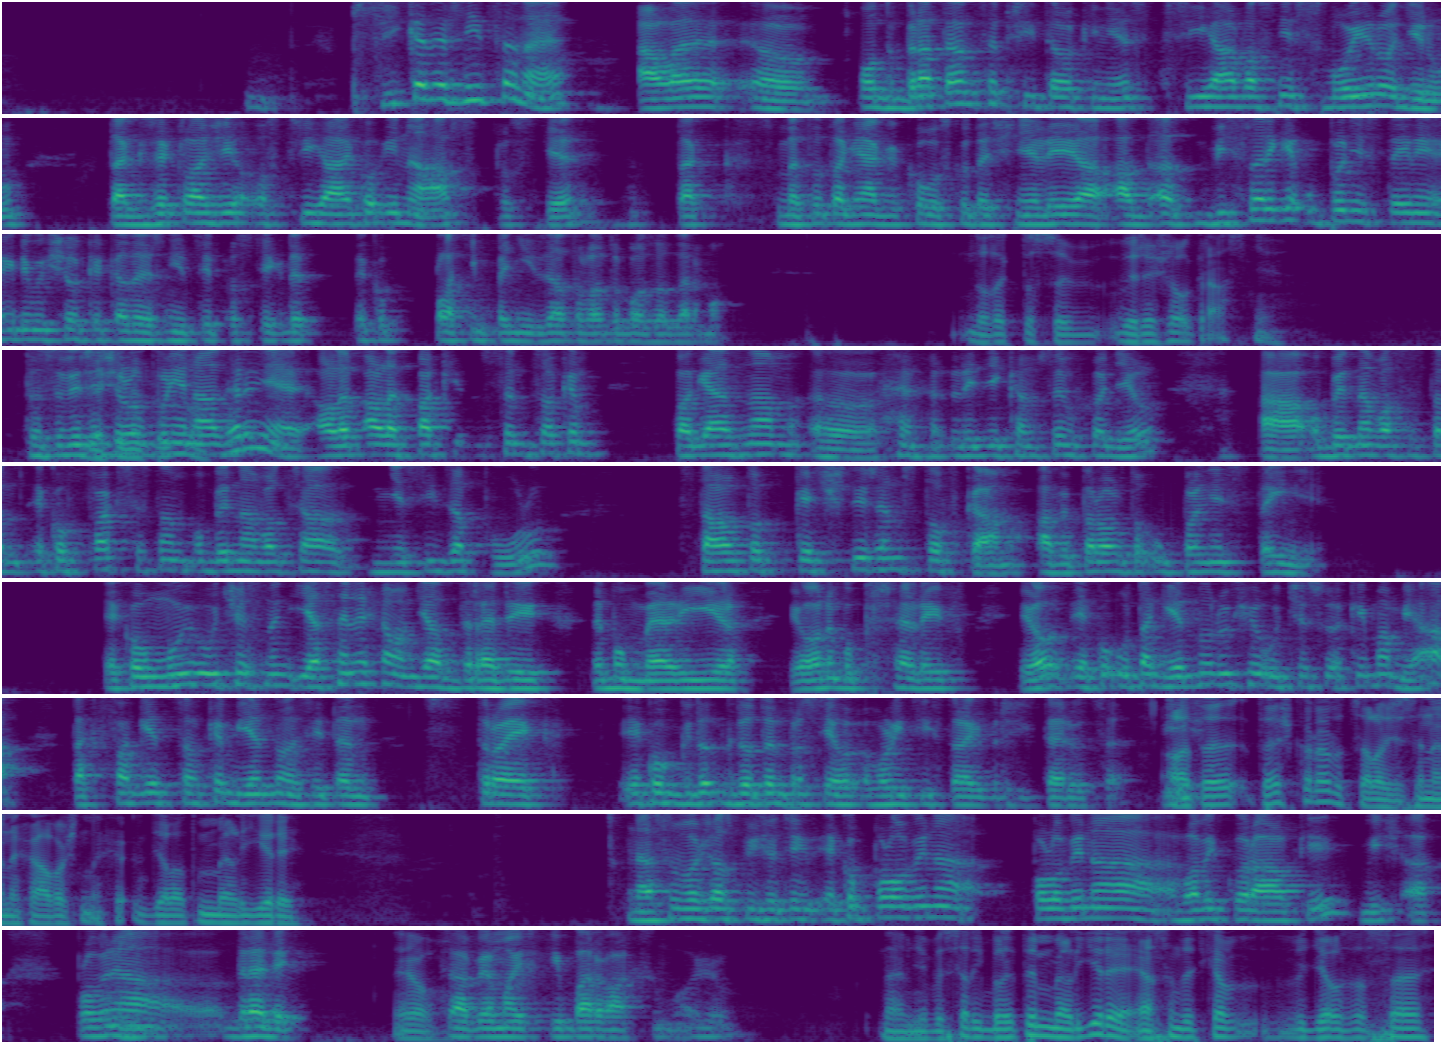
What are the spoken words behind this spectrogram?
psí kadeřnice ne, ale uh, od bratrance přítelkyně stříhá vlastně svoji rodinu tak řekla, že ostříhá jako i nás prostě, tak jsme to tak nějak jako uskutečnili a, a, a výsledek je úplně stejný, jak kdyby šel ke kadeřnici, prostě kde jako platím peníze a tohle to bylo zadarmo. No tak to se vyřešilo krásně. To se vyřešilo úplně nádherně, ale, ale pak jsem celkem, pak já znám uh, lidi, kam jsem chodil a objednával se tam, jako fakt se tam objednával třeba měsíc a půl, stálo to ke čtyřem stovkám a vypadalo to úplně stejně. Jako můj účest, já se nechám dělat dready, nebo melír, jo, nebo přeliv, jo, jako u tak jednoduchého účesu, jaký mám já, tak fakt je celkem jedno, jestli ten strojek, jako kdo, kdo ten prostě holící strojek drží v té ruce. Víš? Ale to je, to je škoda docela, že se nenecháváš nech- dělat melíry. No, já jsem uvažoval spíš o těch, jako polovina, polovina hlavy korálky, víš, a polovina hmm. dready. Jo. Třeba v jamajských barvách jsem uvažoval. Ne, mně by se líbily ty melíry. Já jsem teďka viděl zase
